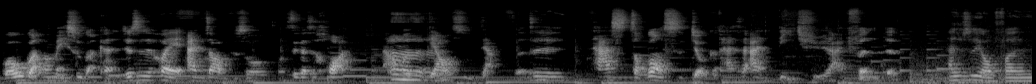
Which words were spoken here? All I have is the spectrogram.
博物馆或美术馆，可能就是会按照比如说我这个是画，然后或者是雕塑这样分，是它是总共有十九个，它是按地区来分的。它就是有分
